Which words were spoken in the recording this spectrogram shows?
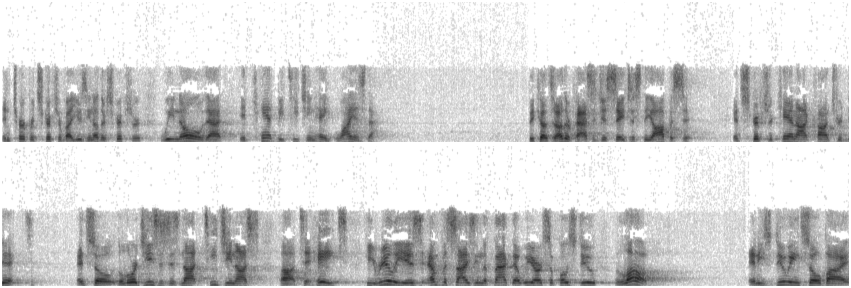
interpret Scripture by using other Scripture, we know that it can't be teaching hate. Why is that? Because other passages say just the opposite. And Scripture cannot contradict. And so the Lord Jesus is not teaching us uh, to hate. He really is emphasizing the fact that we are supposed to love. And He's doing so by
